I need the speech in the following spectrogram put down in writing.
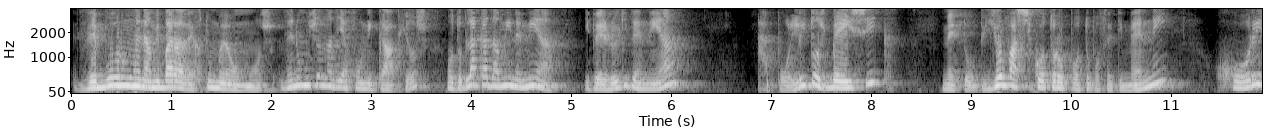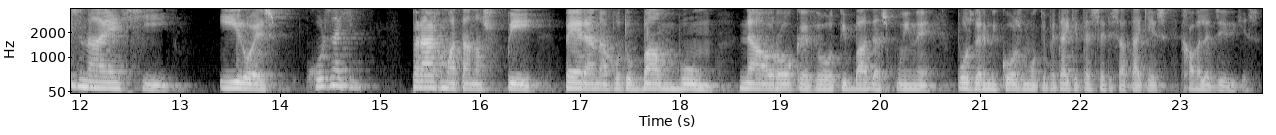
Δεν μπορούμε να μην παραδεχτούμε όμως, δεν νομίζω να διαφωνεί κάποιος, ότι το Black Adam είναι μια υπερηρωική ταινία απολύτως basic, με το πιο βασικό τρόπο τοποθετημένη, χωρίς να έχει ήρωες, χωρίς να έχει πράγματα να σου πει πέραν από το bam boom, να ο Ροκ εδώ, την μπάντα που είναι πώς δερνει κόσμο και πετάει και τέσσερις ατάκες χαβαλετζίδικες.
